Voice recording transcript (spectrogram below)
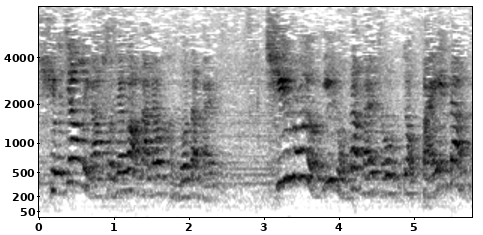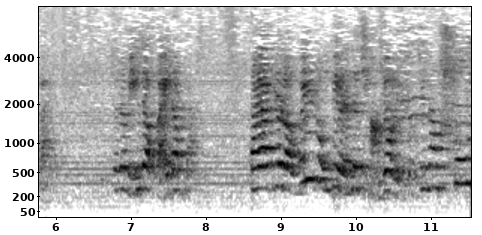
血浆里啊，首先告诉大家有很多蛋白质，其中有一种蛋白质叫白蛋白。这个名字叫白蛋白，大家知道危重病人的抢救里是经常输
